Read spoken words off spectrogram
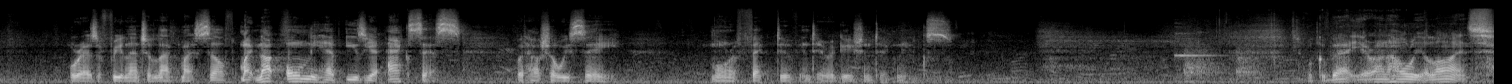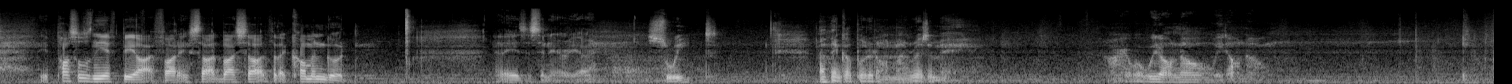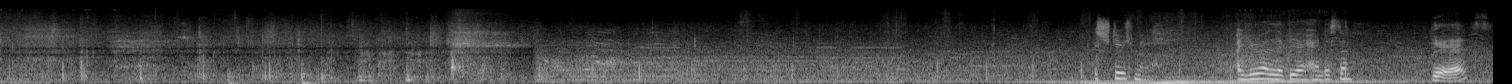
Whereas a freelancer like myself might not only have easier access, but how shall we say, more effective interrogation techniques. Talk about your unholy alliance. The apostles and the FBI fighting side by side for the common good. Now, there's a scenario. Sweet. I think I'll put it on my resume. All right, well, we don't know. We don't know. Excuse me. Are you Olivia Henderson? Yes,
